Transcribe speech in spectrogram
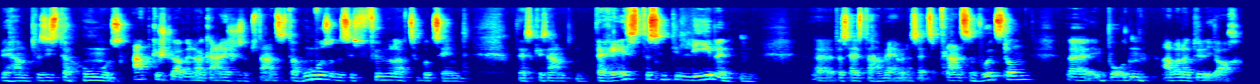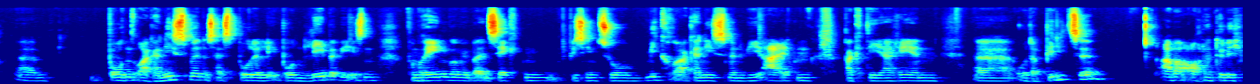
wir haben, das ist der Humus. Abgestorbene organische Substanz ist der Humus und das ist 85 Prozent des Gesamten. Der Rest, das sind die Lebenden. Äh, das heißt, da haben wir einerseits Pflanzenwurzeln äh, im Boden, aber natürlich auch ähm, Bodenorganismen, das heißt Bodenlebewesen, vom Regenwurm über Insekten bis hin zu Mikroorganismen wie Algen, Bakterien äh, oder Pilze, aber auch natürlich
